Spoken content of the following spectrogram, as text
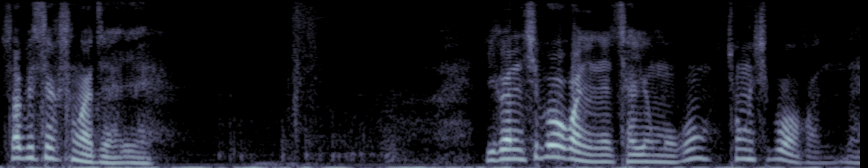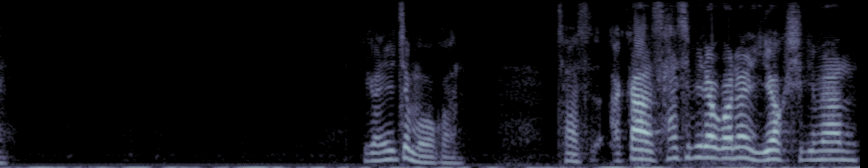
서비스 혁신 과제, 예. 이거는 15억 원이네. 자유용모고 총 15억 원. 네. 이건 1.5억 원. 자, 아까 41억 원을 2억씩이면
